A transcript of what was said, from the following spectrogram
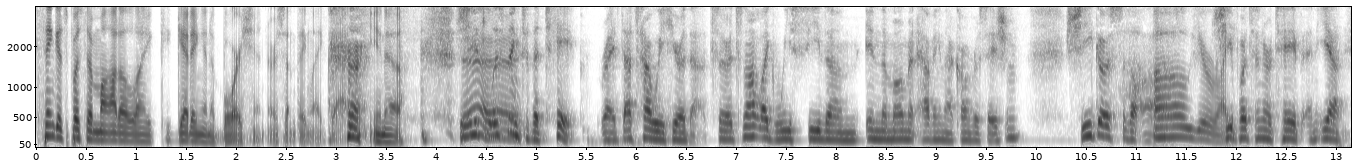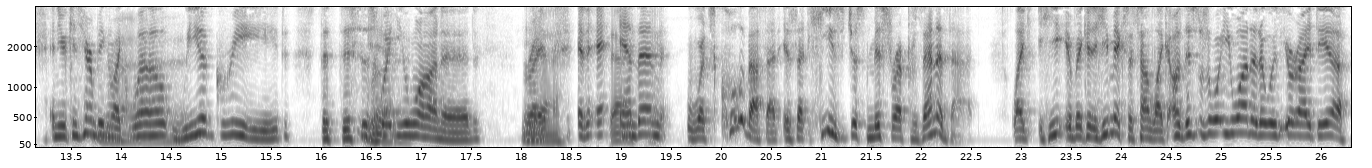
I think it's supposed to model like getting an abortion or something like that, you know? She's Yeah. listening to the tape, right? That's how we hear that. So it's not like we see them in the moment having that conversation. She goes to the oh, office. Oh, you're She puts in her tape, and yeah, and you can hear him being like, "Well, we agreed that this is what you wanted." Right. Yeah, and and, and then right. what's cool about that is that he's just misrepresented that. Like he because he makes it sound like, oh, this is what you wanted. It was your idea.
